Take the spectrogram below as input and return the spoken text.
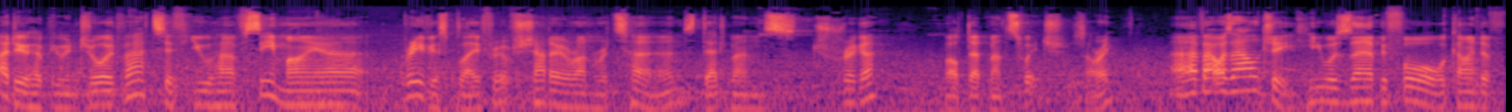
I do hope you enjoyed that. If you have seen my uh, previous playthrough of Shadowrun Returns, Deadman's Trigger, well, Deadman's Switch, sorry, uh, that was Algie. He was there before. We're kind of,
